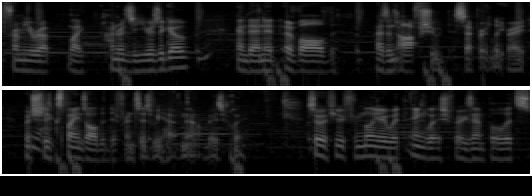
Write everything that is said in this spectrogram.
from Europe like hundreds of years ago, and then it evolved as an offshoot separately, right? Which Yeah. explains all the differences we have now, basically. So if you're familiar with English, for example, it's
